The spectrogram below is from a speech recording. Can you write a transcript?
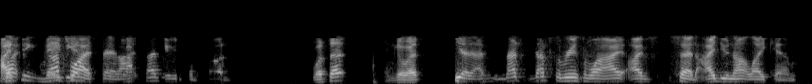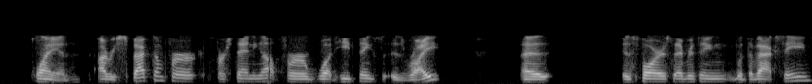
I think maybe that's why I said I, that's, it was fun. What's that? Go ahead. yeah, that, that's that's the reason why I, I've said I do not like him playing. I respect him for for standing up for what he thinks is right. Uh, as far as everything with the vaccine,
